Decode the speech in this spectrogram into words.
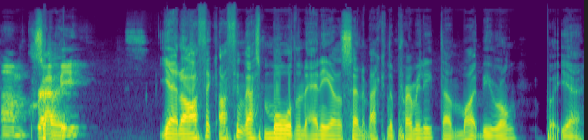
um, crappy. Sorry. Yeah, no, I think I think that's more than any other centre back in the Premier League. That might be wrong, but yeah.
